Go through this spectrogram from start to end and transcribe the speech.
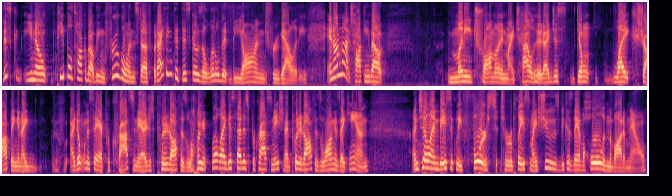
this you know people talk about being frugal and stuff but i think that this goes a little bit beyond frugality and i'm not talking about money trauma in my childhood i just don't like shopping and i i don't want to say i procrastinate i just put it off as long well i guess that is procrastination i put it off as long as i can until i'm basically forced to replace my shoes because they have a hole in the bottom now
